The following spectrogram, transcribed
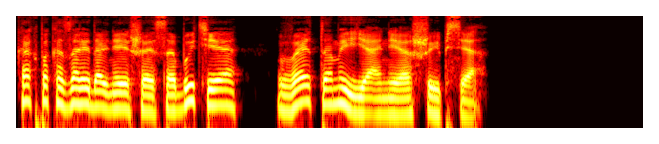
Как показали дальнейшие события, в этом и я не ошибся.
